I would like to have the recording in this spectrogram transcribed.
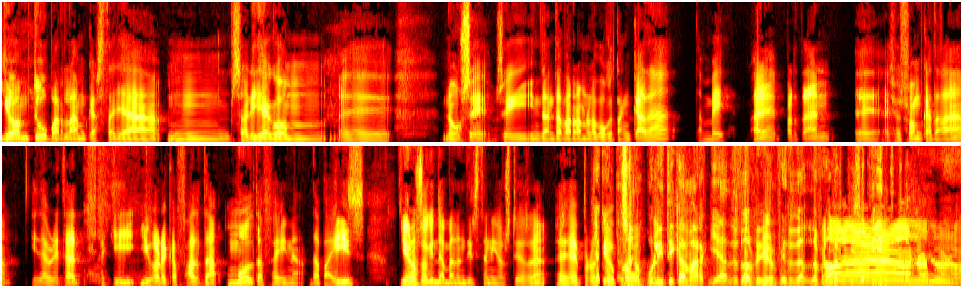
jo amb tu parlar en castellà mmm, seria com... Eh, no ho sé. O sigui, intentar parlar amb la boca tancada, també. Vale? Per tant, eh, això es fa en català i de veritat, aquí jo crec que falta molta feina de país. Jo no sóc independentista ni hòsties, eh? eh però, ja, tio, però... en política, Marc, ja, des del primer del, del, no, no, no, no, no,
